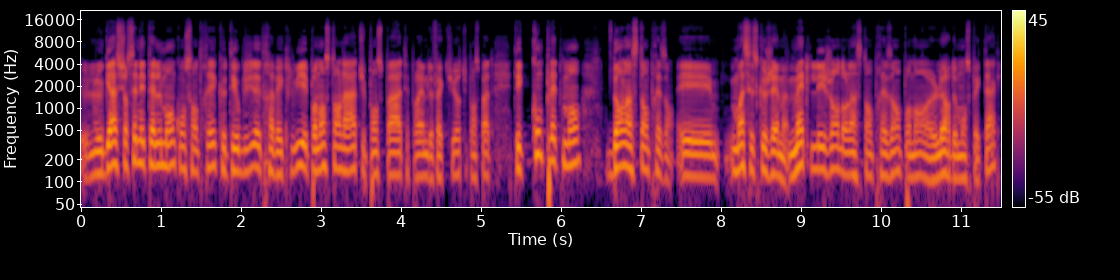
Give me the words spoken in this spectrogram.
le gars sur scène est tellement concentré que tu es obligé d'être avec lui et pendant ce temps-là, tu penses pas à tes problèmes de facture, tu penses pas, tu es complètement dans l'instant présent. Et moi, c'est ce que j'aime, mettre les gens dans l'instant présent pendant euh, l'heure de mon spectacle.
